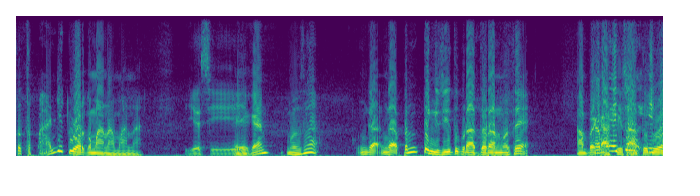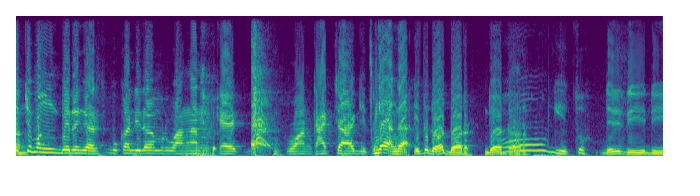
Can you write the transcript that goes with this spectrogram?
tetap aja keluar ke mana-mana, Iya sih. ya kan? Maksudnya nggak nggak penting sih itu peraturan maksudnya sampai Karena kaki itu, satu itu doang. cuma beda garis, bukan di dalam ruangan kayak ruangan kaca gitu. Enggak enggak itu diodor, diodor. Oh gitu. Jadi di, di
